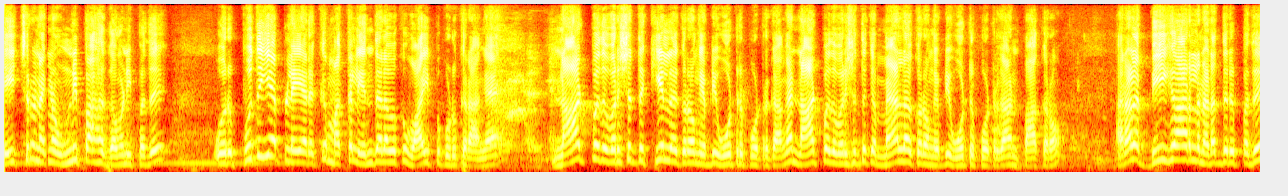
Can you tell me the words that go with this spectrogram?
ஜெயிச்சிடும் நான் உன்னிப்பாக கவனிப்பது ஒரு புதிய பிளேயருக்கு மக்கள் எந்த அளவுக்கு வாய்ப்பு கொடுக்குறாங்க? நாற்பது வருஷத்துக்கு கீழே இருக்கிறவங்க எப்படி ஓட்டு போட்டிருக்காங்க? நாற்பது வருஷத்துக்கு மேலே இருக்கிறவங்க எப்படி ஓட்டு போட்டிருக்காங்கன்னு பார்க்குறோம். அதனால் பீகாரில் நடந்திருப்பது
